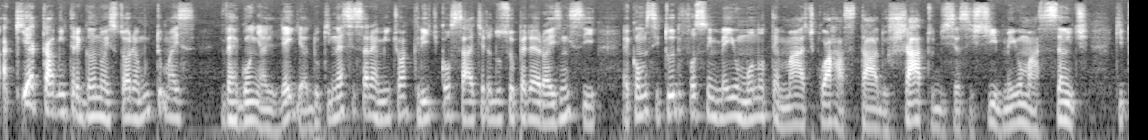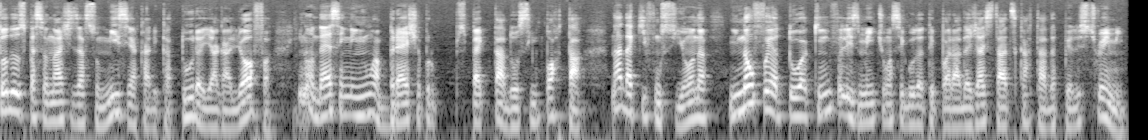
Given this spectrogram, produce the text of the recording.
aqui acaba entregando uma história muito mais vergonha alheia do que necessariamente uma crítica ou sátira dos super-heróis em si. É como se tudo fosse meio monotemático, arrastado, chato de se assistir, meio maçante, que todos os personagens assumissem a caricatura e a galhofa e não dessem nenhuma brecha para o espectador se importar. Nada aqui funciona e não foi à toa que infelizmente uma segunda temporada já está descartada pelo streaming.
